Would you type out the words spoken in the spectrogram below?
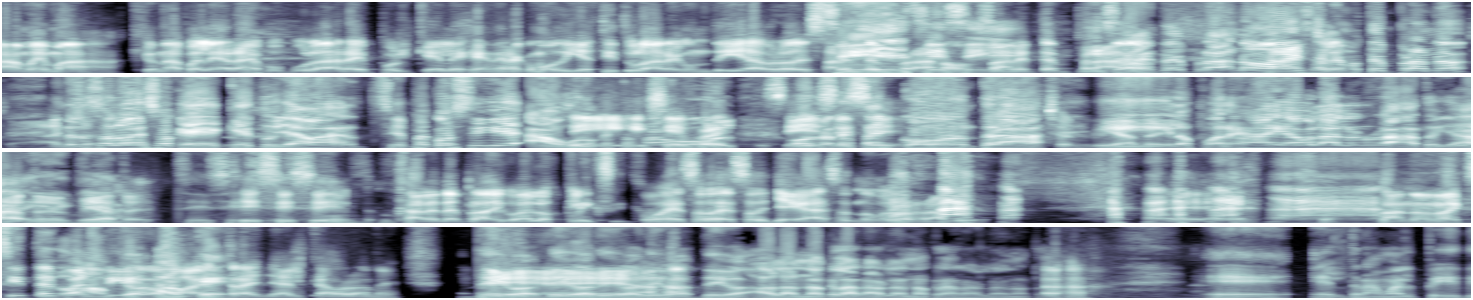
ame más que una pelea de populares porque le genera como 10 titulares en un día, brother. Salen Sí, temprano, sí, sí. salen temprano. Y salen temprano. No, y salimos temprano. Chacho. Y no solo eso, que, que tú llamas, siempre consigues a uno que está a favor, otro que está en contra, y los pones ahí a hablarle un rato y ya. Y. Sí, sí, Sí, sí, sí. Sale temprano y coge los clics. y coge eso, eso, llega a esos números rápido. Eh, cuando no existe Digo, el partido, aunque- nos van a extrañar, cabrones. Digo, Eh, digo, digo, digo, ajá. digo, hablando claro, hablando claro, hablando claro. Eh, el drama del PIB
